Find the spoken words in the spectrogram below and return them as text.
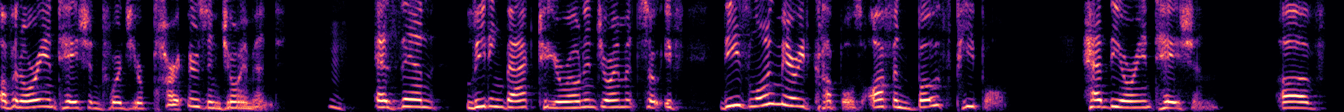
of an orientation towards your partner's enjoyment hmm. as then leading back to your own enjoyment. So if these long married couples, often both people, had the orientation of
